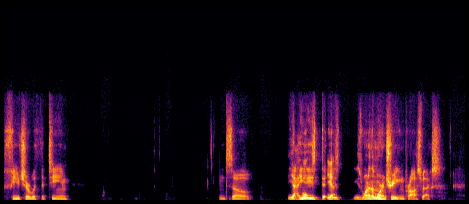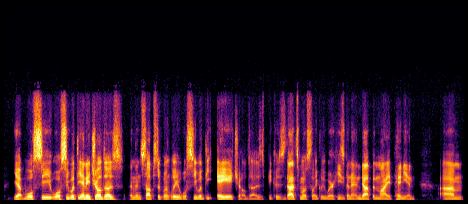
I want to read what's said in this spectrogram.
future with the team. And so yeah, he, Well, he's, yeah. he's he's one of the more intriguing prospects. Yeah, we'll see. We'll see what the NHL does, and then subsequently we'll see what the AHL does because that's most likely where he's going to end up, in my opinion. Um,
